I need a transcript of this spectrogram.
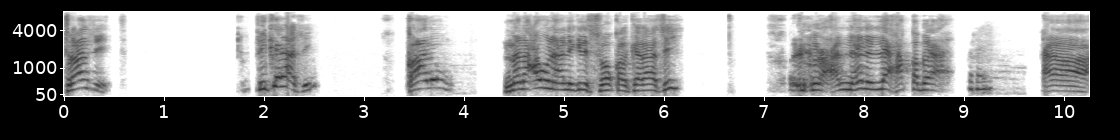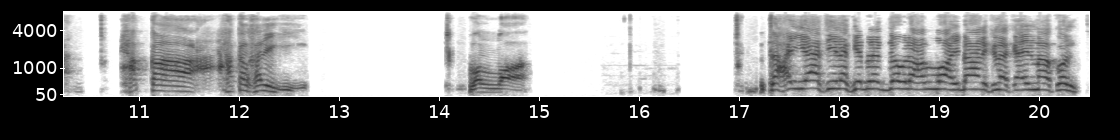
ترانزيت. في كراسي. قالوا منعونا أن نجلس فوق الكراسي. عنها لله حق ب... آه حق حق الخليجي؟ والله. تحياتي لك يا ابن الدولة. الله يبارك لك أينما كنت.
